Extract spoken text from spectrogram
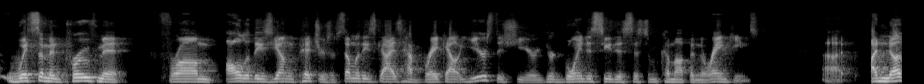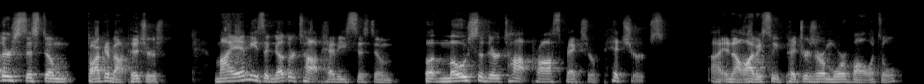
with some improvement from all of these young pitchers, if some of these guys have breakout years this year, you're going to see this system come up in the rankings. Uh, another system, talking about pitchers, Miami's another top heavy system, but most of their top prospects are pitchers. Uh, and obviously, pitchers are more volatile.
